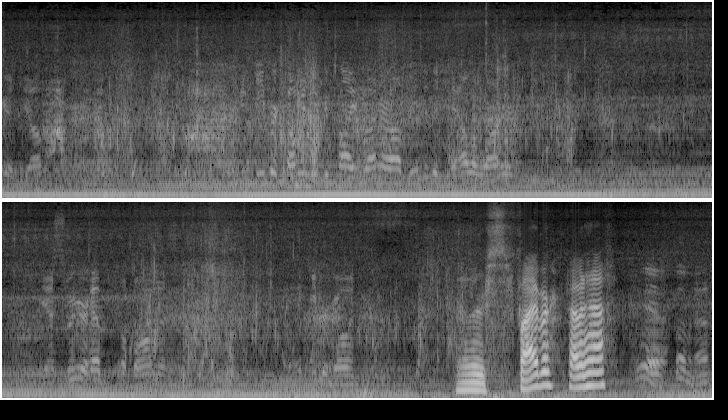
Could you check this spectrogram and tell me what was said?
Good job. If you keep her coming, you could probably run her up into the shallow water. Yeah, swing her head up on this. And keep her going. Another fiver, five and a half. Yeah, five and a half.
